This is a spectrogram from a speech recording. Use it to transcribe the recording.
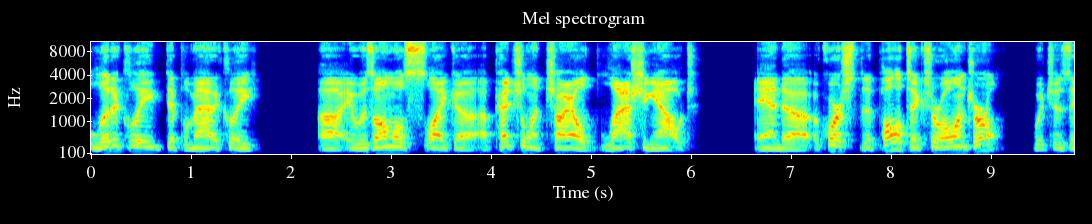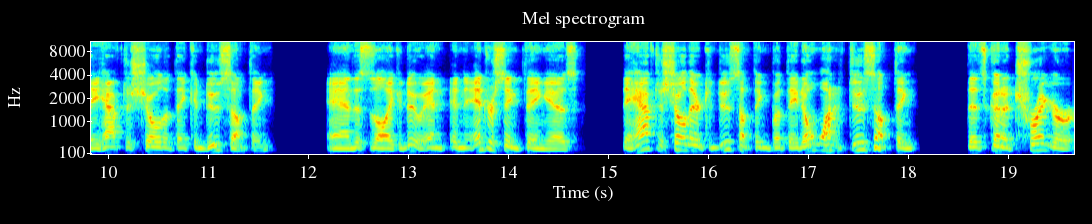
politically, diplomatically, uh, it was almost like a, a petulant child lashing out. And uh, of course, the politics are all internal, which is they have to show that they can do something. And this is all they can do. And, and the interesting thing is, they have to show they can do something, but they don't want to do something that's going to trigger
